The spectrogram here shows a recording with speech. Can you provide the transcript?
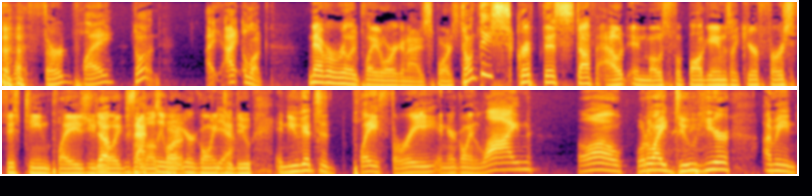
your what third play? Don't I, I look? Never really played organized sports. Don't they script this stuff out in most football games? Like your first fifteen plays, you Yep, know exactly what you're going Yeah. to do, and you get to play three, and you're going line. Hello, what do I do here? I mean,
